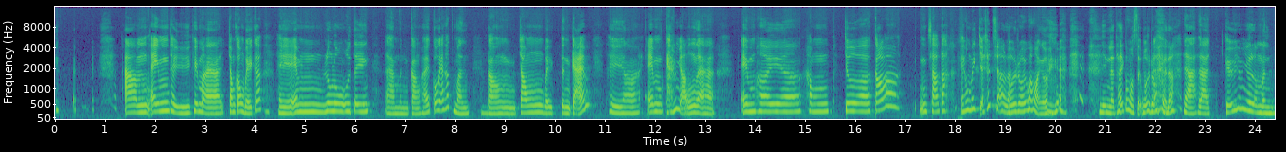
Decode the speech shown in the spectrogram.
À, em thì khi mà trong công việc á thì em luôn luôn ưu tiên là mình cần phải cố gắng hết mình. Còn trong việc tình cảm thì ờ, em cảm nhận là em hơi ờ, không chưa có sao ta? Em không biết giải thích sao là bối rối quá mọi người. Nhìn là thấy có một sự bối rối rồi đó. Là là kiểu giống như là mình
